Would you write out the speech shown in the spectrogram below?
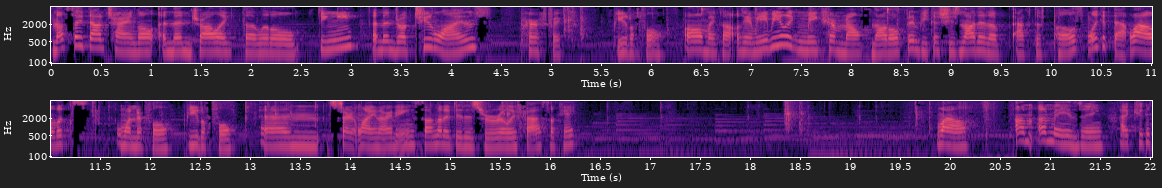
an upside down triangle, and then draw like the little thingy, and then draw two lines. Perfect. Beautiful. Oh my god. Okay, maybe like make her mouth not open because she's not in an active pose. Look at that. Wow, looks wonderful. Beautiful. And start line arting. So I'm gonna do this really fast, okay? Wow. Um, amazing. I can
